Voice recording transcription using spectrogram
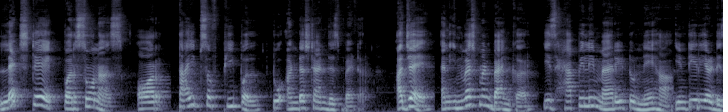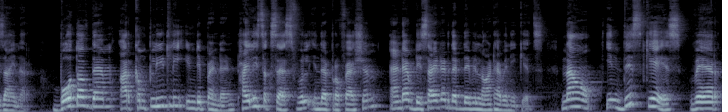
Let's take personas or types of people to understand this better. Ajay, an investment banker, is happily married to Neha, interior designer. Both of them are completely independent, highly successful in their profession, and have decided that they will not have any kids. Now, in this case, where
